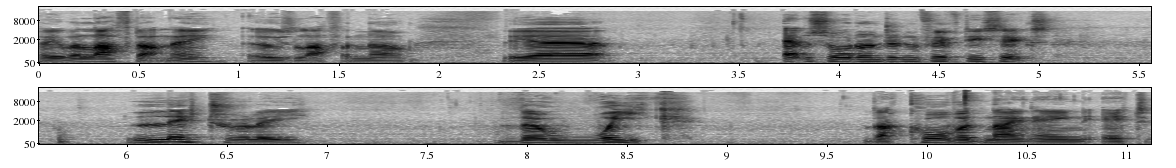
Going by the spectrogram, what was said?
People laughed at me. Who's laughing now? The uh, episode 156, literally the week that COVID 19 hit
